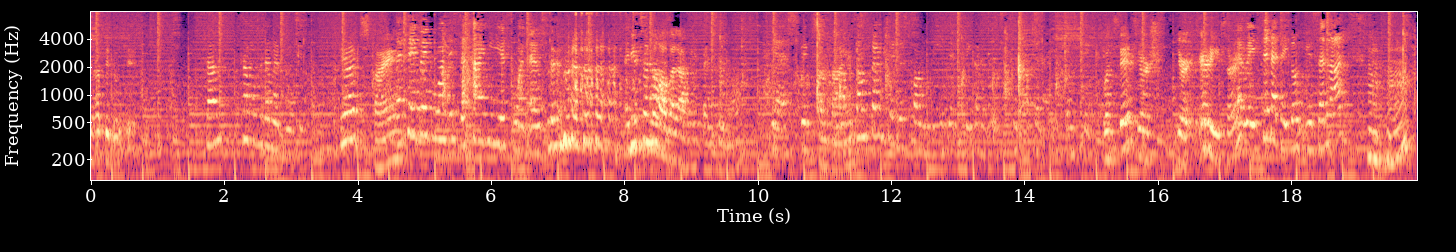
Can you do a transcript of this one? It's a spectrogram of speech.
You have to do this. some, some of them are broken. Yeah, it's fine. My favorite one is the tiniest one ever. Minsan nawawala mo pencil mo. Yes, Sometimes. Sometimes I just leave it because it's too much and I don't think. What's this? Your your eraser? Eraser that I don't use a lot. Mm-hmm.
